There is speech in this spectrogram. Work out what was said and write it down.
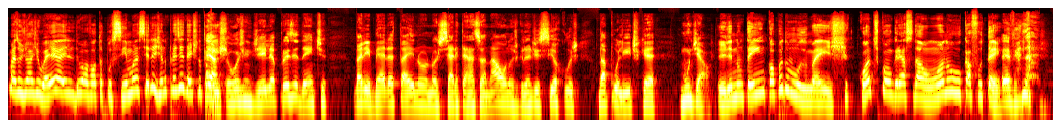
Mas o George Weah, ele deu a volta por cima, se elegendo presidente do país. É, hoje em dia ele é presidente da Libéria, tá aí no noticiário internacional, nos grandes círculos da política mundial. Ele não tem Copa do Mundo, mas quantos congressos da ONU o Cafu tem? É verdade.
